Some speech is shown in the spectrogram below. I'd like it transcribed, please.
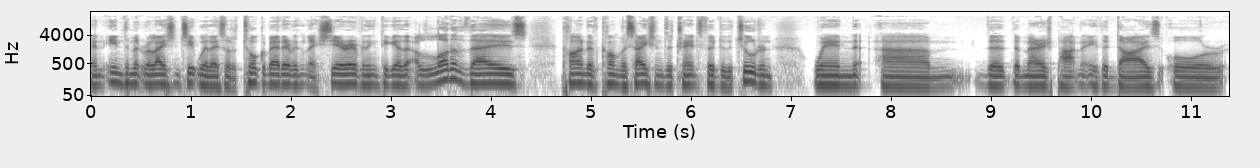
an intimate relationship where they sort of talk about everything, they share everything together. A lot of those kind of conversations are transferred to the children when um, the the marriage partner either dies or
